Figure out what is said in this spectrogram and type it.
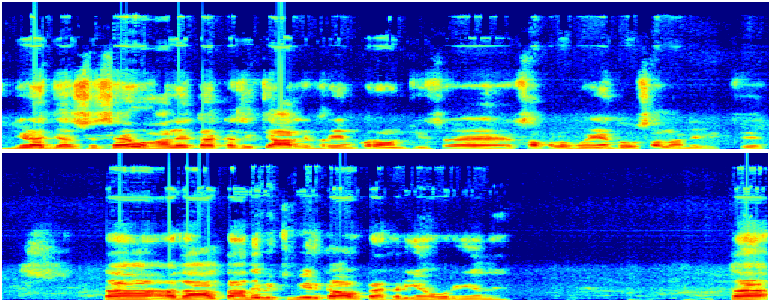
ਜਿਹੜਾ ਜਸਟਿਸ ਹੈ, ਉਹ ਹਾਲੇ ਤੱਕ ਅਸੀਂ ਚਾਰਜ ਫਰੇਮ ਕਰਾਉਣ 'ਚ ਹੀ ਸਫਲ ਹੋਏ ਹਾਂ 2 ਸਾਲਾਂ ਦੇ ਵਿੱਚ। ਤਾਂ ਅਦਾਲਤਾਂ ਦੇ ਵਿੱਚ ਵੀ ਰੁਕਾਵਟਾਂ ਖੜੀਆਂ ਹੋ ਰਹੀਆਂ ਨੇ। ਤਾਂ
